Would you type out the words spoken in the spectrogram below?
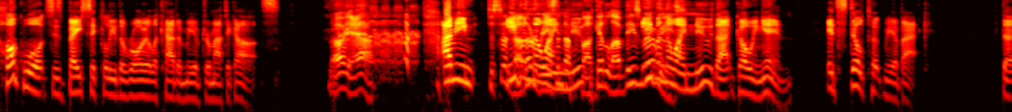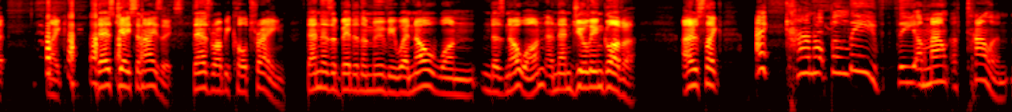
Hogwarts is basically the Royal Academy of Dramatic Arts. Oh yeah. I mean, Just Even another though I reason to fucking love these movies. even though I knew that going in, it still took me aback. That like there's Jason Isaacs, there's Robbie Coltrane, then there's a bit of the movie where no one there's no one, and then Julian Glover. And it's like, I cannot believe the amount of talent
